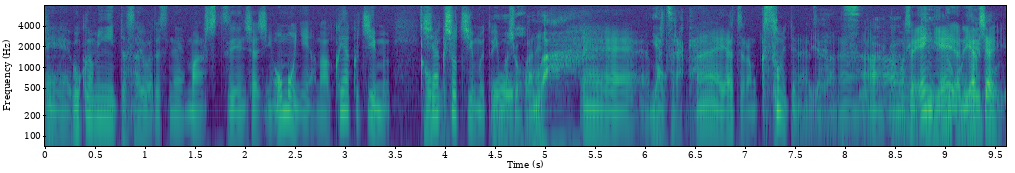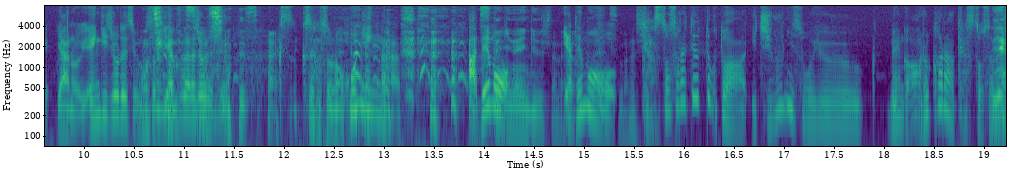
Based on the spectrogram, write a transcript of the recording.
えー僕が見に行った際はですね、まあ、出演者陣主にあの悪役チーム市役所チームと言いましょうかね。えー。もう奴らか。はい奴らもクソみたいなやつらね。あーまあ演技役者いやあの演技上ですよ。その役柄上ですよ。その本人が。あで素もいやでもキャストされてるってことは一部にそういう面があるからキャストされる。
